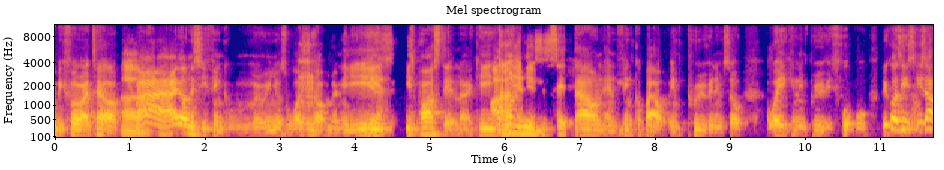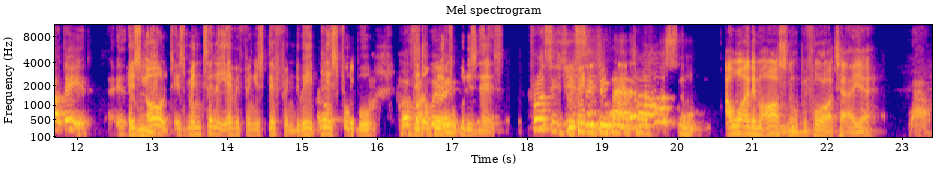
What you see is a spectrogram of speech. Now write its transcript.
Before I tell Um, I, I honestly think Mourinho's washed up, man. He, yeah. he's he's past it. Like he, he needs him. to sit down and think about improving himself, where he can improve his football because he's he's outdated. His mm. old, his mentality, everything is different. The way he plays football, but, they don't play football these days. Francis, you, you said you wanted him at Arsenal. I wanted him at Arsenal before Arteta, yeah. Wow.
